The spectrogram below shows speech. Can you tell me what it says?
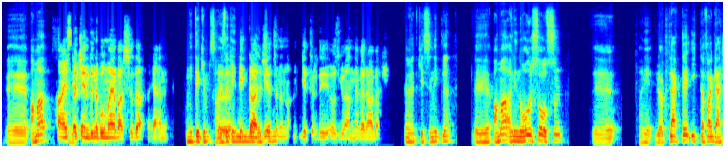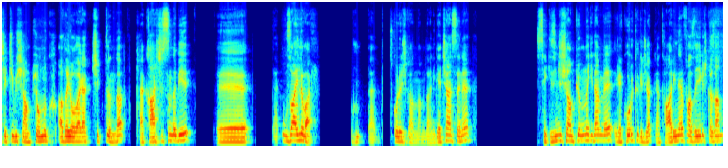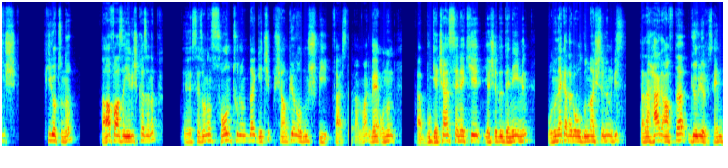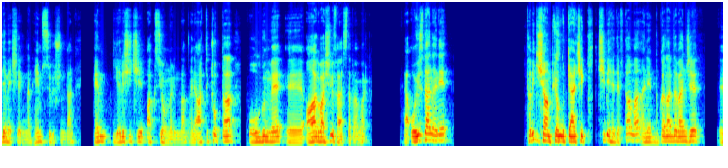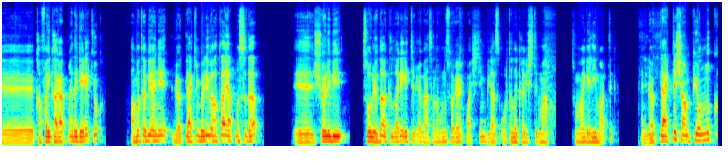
E, ama Sainz hani, kendini bulmaya başladı yani. Nitekim Sainz da kendini ilk galibiyetinin getirdiği özgüvenle beraber. Evet kesinlikle. E, ama hani ne olursa olsun e, hani Leclerc de ilk defa gerçekçi bir şampiyonluk adayı olarak çıktığında yani karşısında bir e, yani uzaylı var. Yani psikolojik anlamda. Hani geçen sene 8. şampiyonuna giden ve rekoru kıracak. Yani tarihin en fazla yarış kazanmış pilotunu daha fazla yarış kazanıp e, sezonun son turunda geçip şampiyon olmuş bir Verstappen var ve onun ya bu geçen seneki yaşadığı deneyimin onu ne kadar olgunlaştırdığını biz zaten her hafta görüyoruz. Hem demeçlerinden hem sürüşünden hem yarış içi aksiyonlarından. Hani artık çok daha olgun ve e, ağırbaşlı bir Verstappen var. Ya o yüzden hani tabii ki şampiyonluk gerçekçi bir hedefti ama hani bu kadar da bence e, kafayı karartmaya da gerek yok. Ama tabii hani Leclerc'in böyle bir hata yapması da e, şöyle bir soruyu da akıllara getiriyor. Ben sana bunu sorarak başlayayım. Biraz ortalığı karıştırma sunuma geleyim artık. Hani Leclerc'te şampiyonluk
